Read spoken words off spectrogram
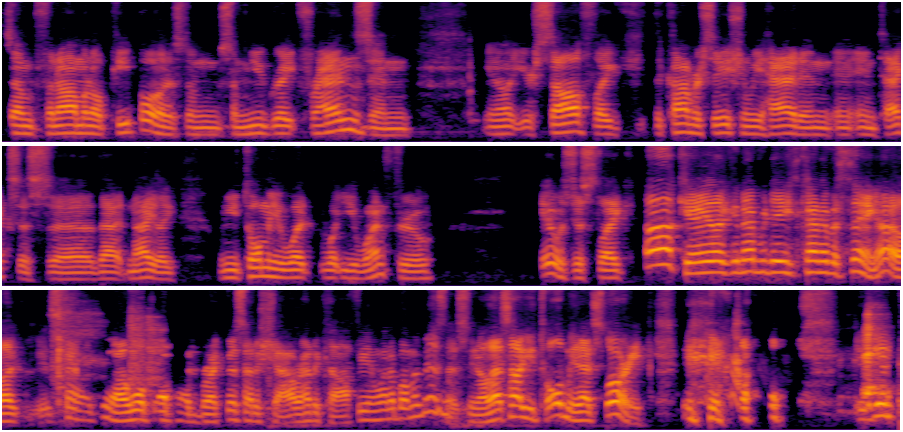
Some phenomenal people and some some new great friends and you know yourself like the conversation we had in in, in Texas uh, that night like when you told me what what you went through it was just like okay, like an everyday kind of a thing. I like it's kind of like, you know, I woke up, had breakfast, had a shower, had a coffee, and went about my business. You know, that's how you told me that story. it, didn't,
